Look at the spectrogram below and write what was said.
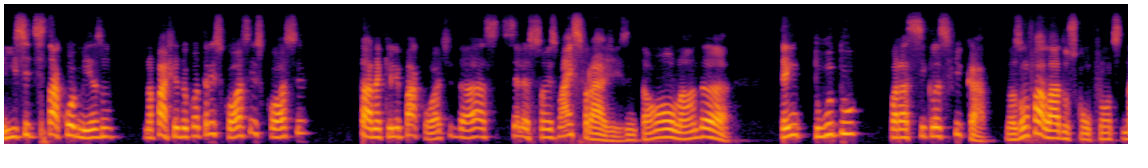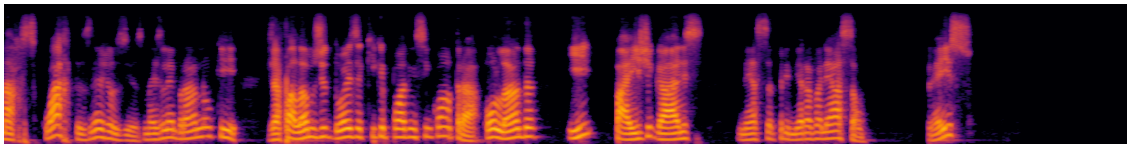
e se destacou mesmo na partida contra a Escócia. A Escócia está naquele pacote das seleções mais frágeis. Então a Holanda tem tudo para se classificar. Nós vamos falar dos confrontos nas quartas, né, Josias? Mas lembrando que já falamos de dois aqui que podem se encontrar: Holanda e País de Gales nessa primeira avaliação. Não é isso?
